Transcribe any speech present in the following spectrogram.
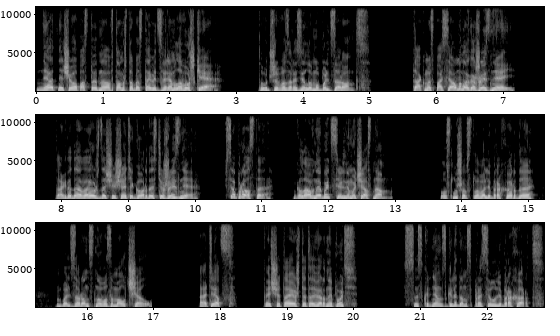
Нет ничего постыдного в том, чтобы ставить зверям ловушки!» Тут же возразил ему Бальзаронт. «Так мы спасем много жизней!» «Тогда давай уж защищайте гордостью жизни! Все просто! Главное быть сильным и честным!» Услышав слова Лебрахарда, Бальзарон снова замолчал. «Отец, ты считаешь, что это верный путь?» С искренним взглядом спросил Лебрахард.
